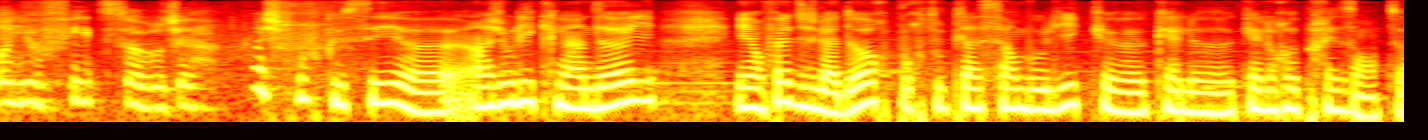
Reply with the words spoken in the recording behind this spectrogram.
On your feet, soldier. je trouve que c'est euh, un joli clin d'œil et en fait je l'adore pour toute la symbolique qu'elle représente.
